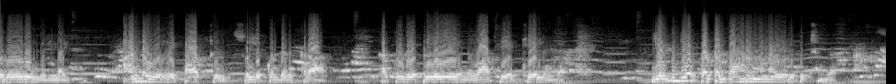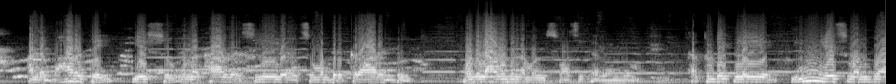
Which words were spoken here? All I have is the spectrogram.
ஒருவரும் இல்லை. ஆண்டவர்களை பார்த்து சொல்லிக் கொண்டிருக்கிறார் கத்துடைய பிள்ளையே இந்த வார்த்தையை கேளுங்க. எப்படியாப்பட்ட பாரமெல்லாம் இருக்குச்சுங்க அந்த பாரத்தை இயேசு உனக்காக சிலுவையில சுமந்திருக்கிறார் என்று முதலாவது நம்ம விசுவாசிக்க வேண்டும். கத்துடைய பிள்ளையே இன்னும் இயேசு அன்பா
